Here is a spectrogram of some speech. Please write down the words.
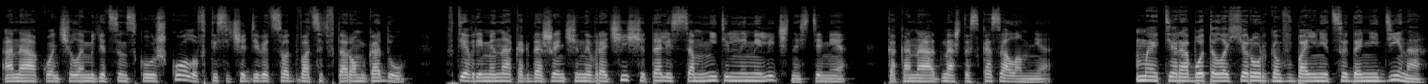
Она окончила медицинскую школу в 1922 году, в те времена, когда женщины-врачи считались сомнительными личностями, как она однажды сказала мне. Мэтти работала хирургом в больнице Данидина,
